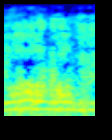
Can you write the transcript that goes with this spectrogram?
رسول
